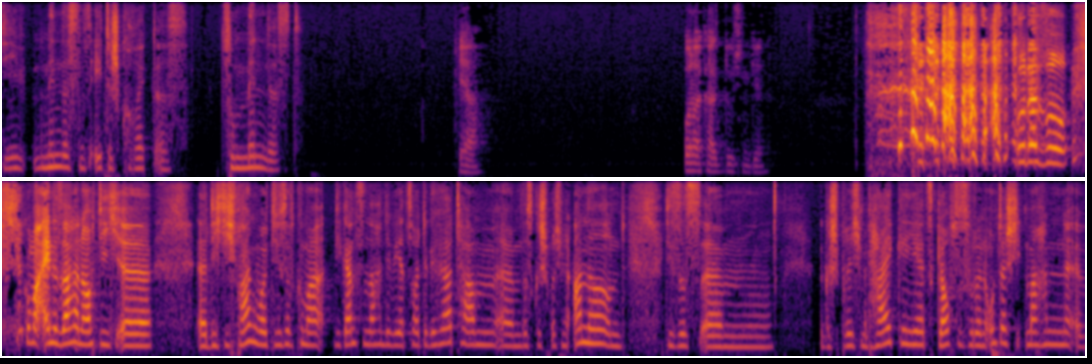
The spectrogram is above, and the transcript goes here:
die mindestens ethisch korrekt ist. Zumindest. Ja. Oder kalt duschen gehen. Oder so. Guck mal, eine Sache noch, die ich, äh, äh, die ich dich fragen wollte, Yusuf, guck mal, die ganzen Sachen, die wir jetzt heute gehört haben, ähm, das Gespräch mit Anne und dieses ähm, Gespräch mit Heike jetzt, glaubst du, es würde einen Unterschied machen äh,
